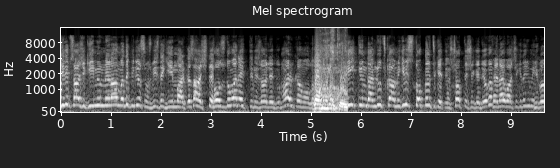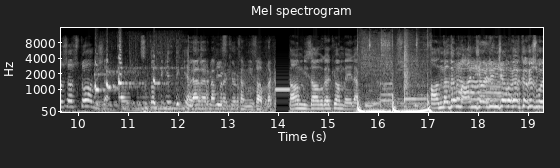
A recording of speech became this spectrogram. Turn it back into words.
Gidip sadece giyim ürünlerini almadık biliyorsunuz biz de giyim markası açtık. Toz duman ettiniz öyle bir marka mı olur? İlk günden Lut kavmi gibi stokları tükettiniz. Çok teşekkür ediyorum. Fenerbahçe'deki gibi Migros stoğu almışlar. Stok tükettik ya. Birader ben bırakıyorum. Sen mizah bırak. Tamam mizahı bırakıyorum beyler. Anladın mı? Anca ölünce bırakırız bu.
